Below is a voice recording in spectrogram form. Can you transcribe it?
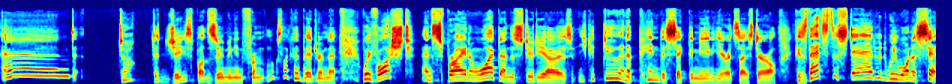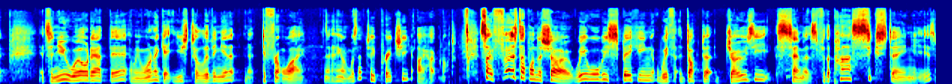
and Dr. G Spot zooming in from looks like her bedroom there. We've washed and sprayed and wiped down the studios. You could do an appendicectomy in here, it's so sterile. Because that's the standard we want to set. It's a new world out there, and we want to get used to living in it in a different way. Hang on, was that too preachy? I hope not. So, first up on the show, we will be speaking with Dr. Josie Samers. For the past 16 years,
